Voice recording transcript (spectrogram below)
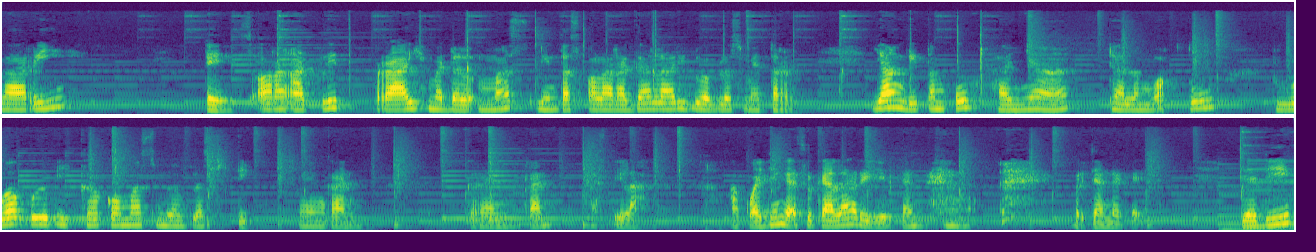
lari eh seorang atlet peraih medal emas lintas olahraga lari 12 meter yang ditempuh hanya dalam waktu 23,19 detik. Bayangkan, keren kan? Pastilah. Aku aja nggak suka lari kan. bercanda kayak jadi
